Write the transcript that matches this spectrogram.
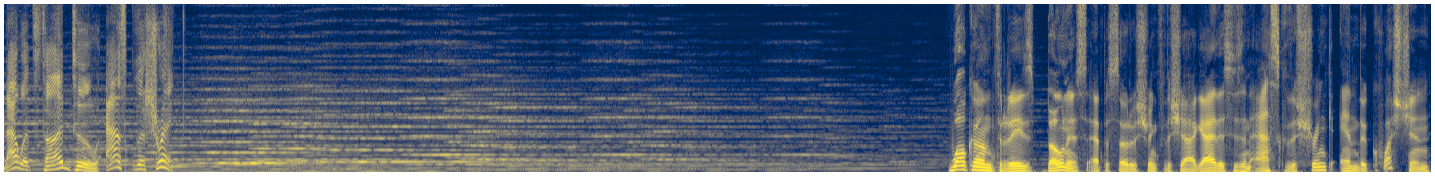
now it's time to Ask the Shrink. Welcome to today's bonus episode of Shrink for the Shy Guy. This is an Ask the Shrink, and the question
